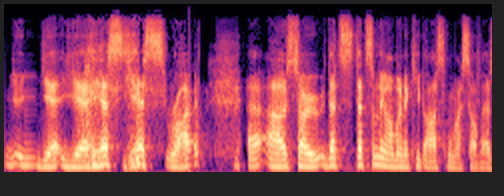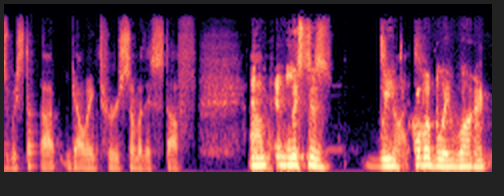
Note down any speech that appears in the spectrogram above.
yeah, yeah, yes, yes, right. Uh, uh, so that's that's something I'm going to keep asking myself as we start going through some of this stuff. Um, and, and, listeners, we tonight. probably won't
